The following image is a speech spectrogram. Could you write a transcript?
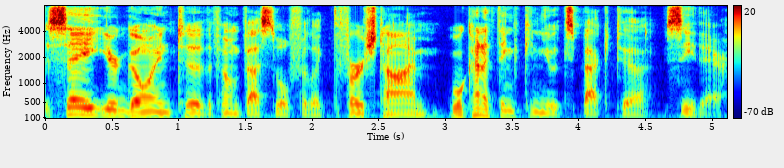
say you're going to the film festival for like the first time. What kind of thing can you expect to see there?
